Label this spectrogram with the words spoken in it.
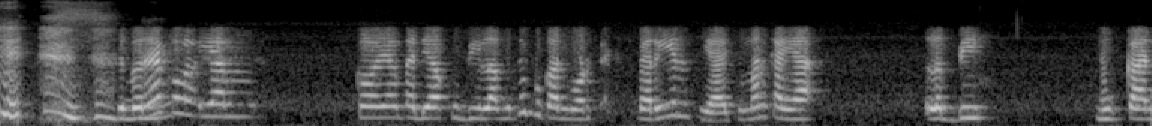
Sebenarnya kalau yang kalau yang tadi aku bilang itu bukan worst experience ya, cuman kayak lebih bukan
